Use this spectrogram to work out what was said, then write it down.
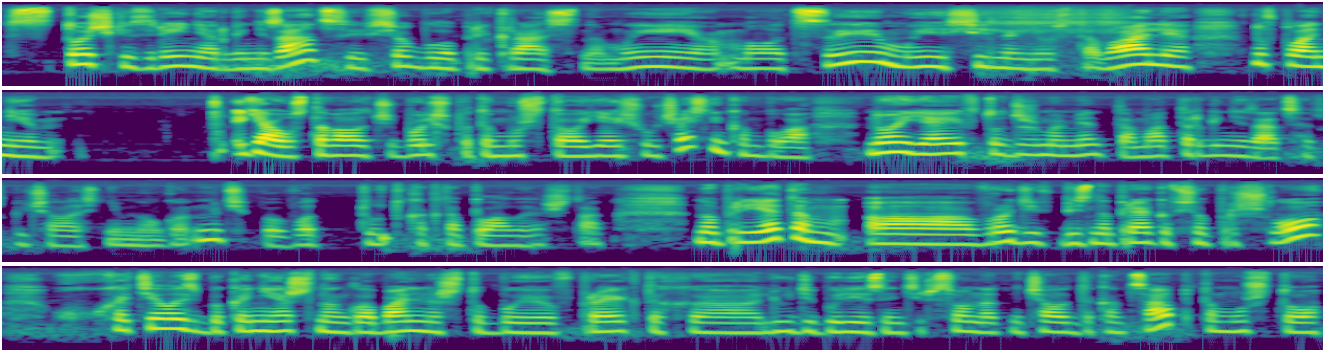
с точки зрения организации все было прекрасно. Мы молодцы, мы сильно не уставали. Ну, в плане я уставала чуть больше, потому что я еще участником была, но я и в тот же момент там от организации отключалась немного. Ну, типа, вот тут как-то плаваешь так. Но при этом э, вроде без напряга все прошло. Хотелось бы, конечно, глобально, чтобы в проектах э, люди были заинтересованы от начала до конца, потому что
